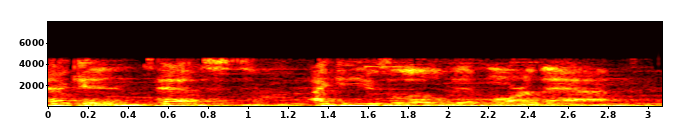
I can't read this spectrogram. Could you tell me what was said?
band. Check in, test. I could use a little bit more of that.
